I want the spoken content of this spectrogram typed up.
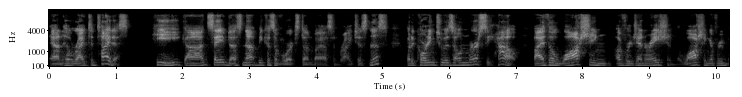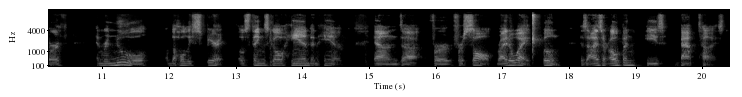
And he'll write to Titus, he, God, saved us not because of works done by us in righteousness, but according to his own mercy. How? By the washing of regeneration, the washing of rebirth, and renewal of the Holy Spirit. Those things go hand in hand. And uh, for, for Saul, right away, boom, his eyes are open, he's baptized.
